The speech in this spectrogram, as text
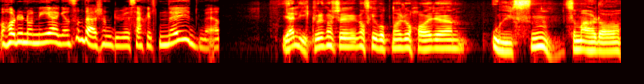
Har du någon egen sån där som du är särskilt nöjd med? Jag liker väl kanske ganska gott när du har eh, Olsen som är då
